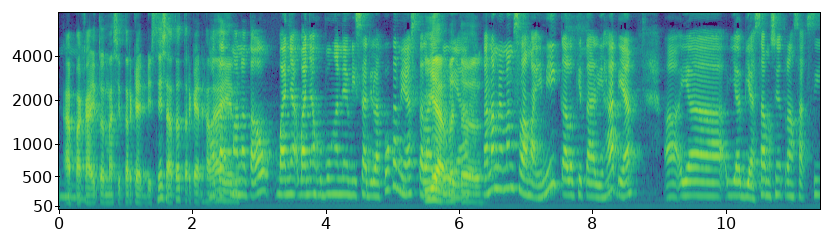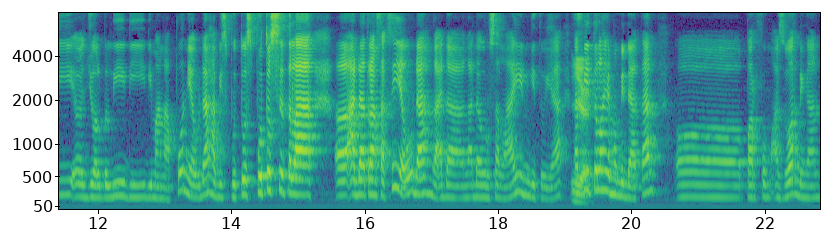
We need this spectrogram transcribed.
Hmm. Apakah itu masih terkait bisnis atau terkait hal Mata- lain? mana tahu banyak banyak hubungan yang bisa dilakukan ya setelah Iya, itu betul. ya karena memang selama ini kalau kita lihat ya uh, ya ya biasa maksudnya transaksi uh, jual beli di di mana pun ya udah habis putus putus setelah uh, ada transaksi ya udah nggak ada nggak ada urusan lain gitu ya tapi Iya. itulah yang membedakan uh, parfum Azwar dengan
